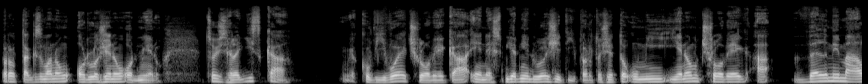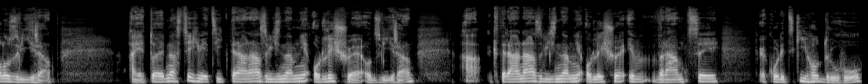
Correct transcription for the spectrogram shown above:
pro takzvanou odloženou odměnu, což z hlediska jako vývoje člověka je nesmírně důležitý, protože to umí jenom člověk a velmi málo zvířat. A je to jedna z těch věcí, která nás významně odlišuje od zvířat a která nás významně odlišuje i v rámci jako lidského druhu,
